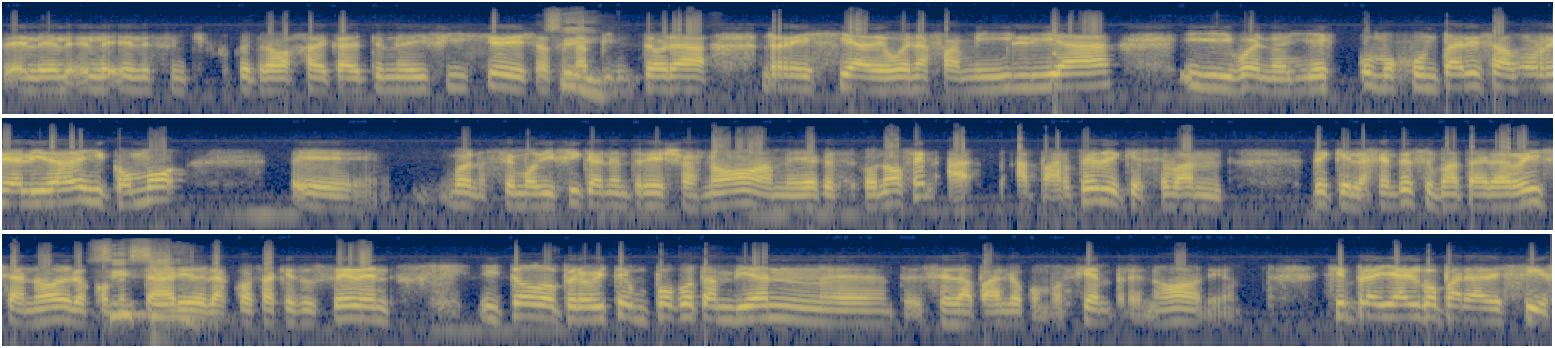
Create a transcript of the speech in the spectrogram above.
él, él, es un chico que trabaja de cadete en un edificio y ella es una pintora regia de buena familia y bueno, y es como juntar esas dos realidades y cómo eh, bueno, se modifican entre ellos, ¿no? A medida que se conocen, aparte de que se van, de que la gente se mata de la risa, ¿no? De los comentarios, de las cosas que suceden y todo, pero viste, un poco también eh, se da palo como siempre, ¿no? Siempre hay algo para decir.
